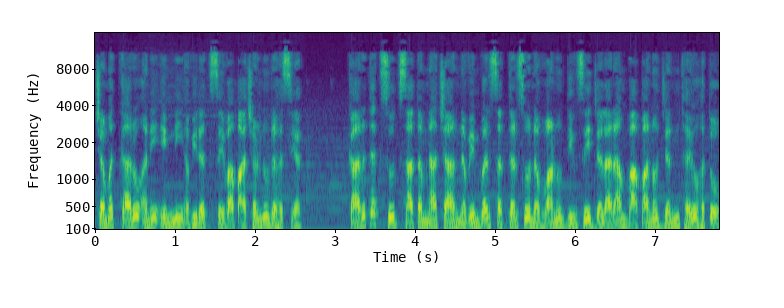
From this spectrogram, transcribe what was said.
ચમત્કારો અને એમની અવિરત સેવા પાછળનું રહસ્ય. કારતક સુદ સાતમના ચાર નવેમ્બર સત્તરસો નવ્વાણું દિવસે જલારામ બાપાનો જન્મ થયો હતો.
